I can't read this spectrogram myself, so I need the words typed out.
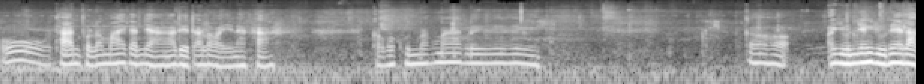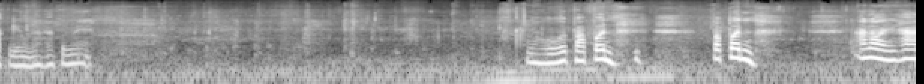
โอ้ ทานผลไม้กันอย่างอเด็ดอร่อยนะคะ ขอบพระคุณมาก ๆ เลย ก็อายุยังอยู่ในหลักอยู่นะคะคุณแม่โอ้โหป้าเปิ้ลป้าเปิ้ลอร่อยค่ะ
